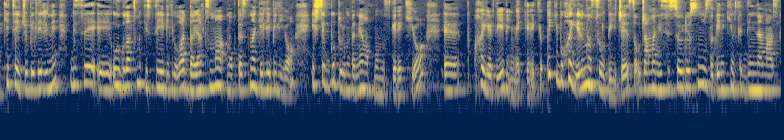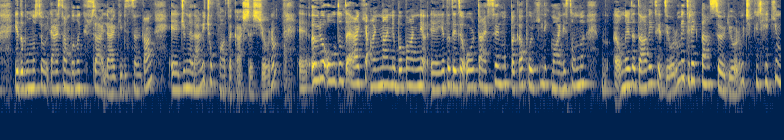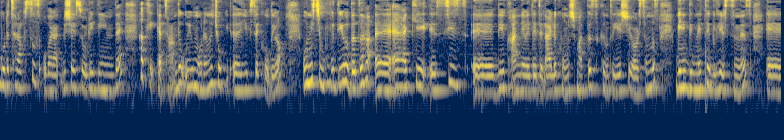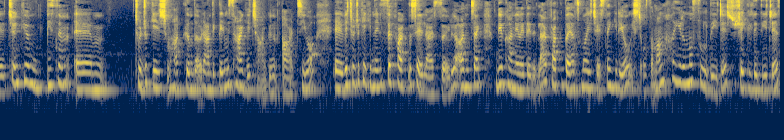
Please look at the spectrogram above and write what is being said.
ki tecrübelerini bize e, uygulatmak isteyebiliyorlar. Dayatma noktasına gelebiliyor. İşte bu durumda ne yapmamız gerekiyor? E, hayır diyebilmek gerekiyor. Peki bu hayırı nasıl diyeceğiz? Hocam hani siz söylüyorsunuz da beni kimse dinlemez ya da bunu söylersem bana küserler gibisinden e, cümlelerle çok fazla karşılaşıyorum. E, öyle olduğunda eğer ki anneanne, babaanne e, ya da dede oradaysa mutlaka poliklinik muayenesi onu onları da davet ediyorum ve direkt ben söylüyorum. Çünkü hekim burada tarafsız olarak bir şey söylediğinde hakikaten de uyum oranı çok e, yüksek oluyor. Onun için bu videoda da e, eğer ki e, siz e, büyük anne ve dedelerle konuşmakta sıkıntı yaşıyorsanız beni dinletebilirsiniz. E, çünkü bizim e, çocuk gelişimi hakkında öğrendiklerimiz her geçen gün artıyor. E, ve çocuk hekimleri size farklı şeyler söylüyor. Ancak büyük anne ve dedeler farklı dayatmalar içerisine giriyor. İşte o zaman hayır nasıl diyeceğiz? Şu şekilde diyeceğiz.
